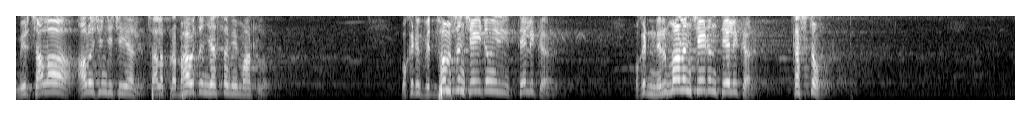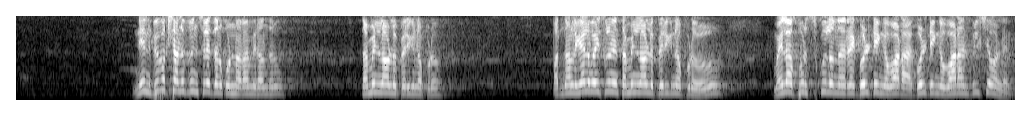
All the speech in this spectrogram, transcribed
మీరు చాలా ఆలోచించి చేయాలి. చాలా ప్రభావితం చేస్తాయి మీ మాటలు. ఒకటి విధ్వంసం చేయడం తేలిక. ఒకటి నిర్మాణం చేయడం తేలిక. కష్టం. నేను వివక్ష అనుభవించలేదు అనుకుంటున్నారా మీరందరూ? తమిళనాడులో పెరిగినప్పుడు పద్నాలుగేళ్ళ వయసులో నేను తమిళనాడులో పెరిగినప్పుడు మైలాపూర్ స్కూల్ అన్నారే గొల్టింగ్ వాడ గొల్టింగ్ వాడ అని పిలిచేవాళ్ళు నేను.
